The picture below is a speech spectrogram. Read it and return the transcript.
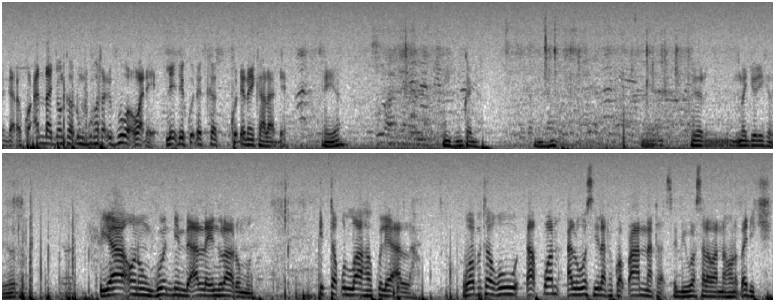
be ngada ko anda jonka dum gufata be fu wade leyde kudde kudde nay kala de iya mhm kany yor majori ka yoto ya onon gondimbe Allah e nulaado mun ittaqullaha kule Allah wabtaghu dabbon alwasilata ko bannata sabi wasala wanna hono badiki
